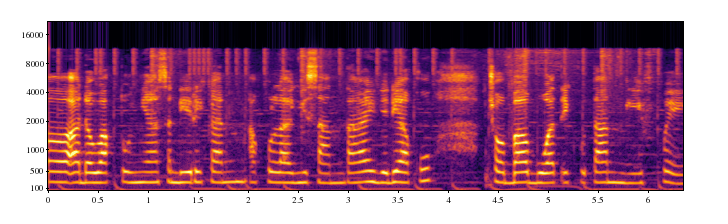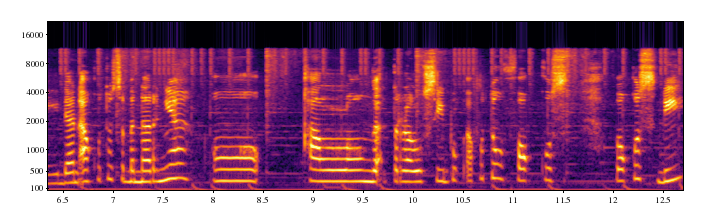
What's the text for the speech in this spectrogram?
uh, ada waktunya sendiri kan aku lagi santai. Jadi aku coba buat ikutan giveaway dan aku tuh sebenarnya oh kalau nggak terlalu sibuk aku tuh fokus fokus di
